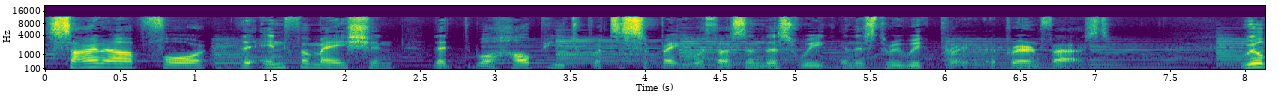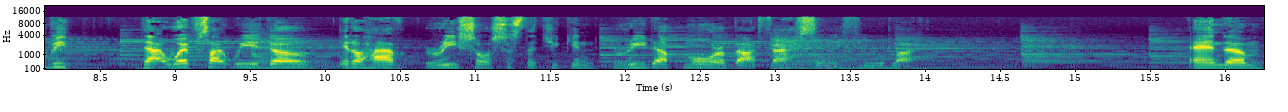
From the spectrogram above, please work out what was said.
Sign up for the information that will help you to participate with us in this week, in this three week prayer, prayer and fast. We'll be that website where you go, it'll have resources that you can read up more about fasting if you would like. And um,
